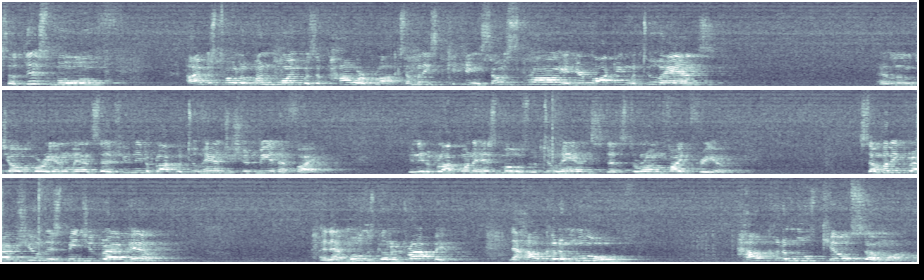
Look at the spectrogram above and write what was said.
So this move I was told at one point was a power block. Somebody's kicking so strong and you're blocking with two hands. And a little joke where a young man said, if you need to block with two hands, you shouldn't be in that fight. You need to block one of his moves with two hands. That's the wrong fight for you. Somebody grabs you, this means you grab him. And that move is going to drop him. Now, how could a move, how could a move kill someone?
